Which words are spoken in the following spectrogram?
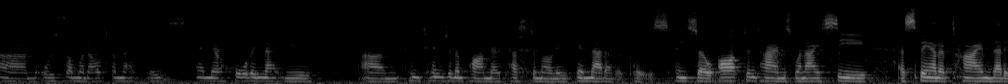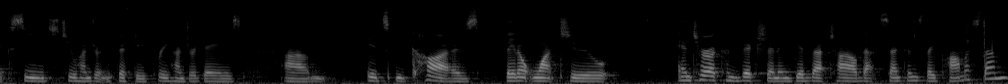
um, or someone else from that case, and they're holding that youth um, contingent upon their testimony in that other case. And so, oftentimes, when I see a span of time that exceeds 250, 300 days, um, it's because they don't want to enter a conviction and give that child that sentence they promised them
